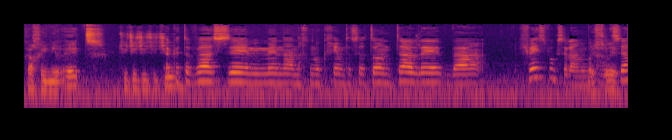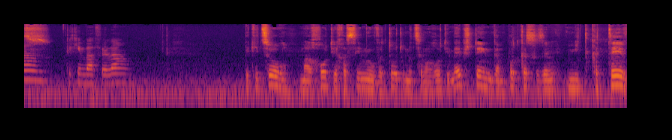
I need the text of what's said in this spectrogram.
ככה היא נראית. צ'י צ'י צ'י צ'י צ'י. הכתבה שממנה אנחנו לוקחים את הסרטון תעלה בפייסבוק שלנו. בקבוצה, תיקים באפלה. בקיצור, מערכות יחסים מעוותות ומצמררות עם אפשטיין, גם פודקאסט הזה מתכתב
